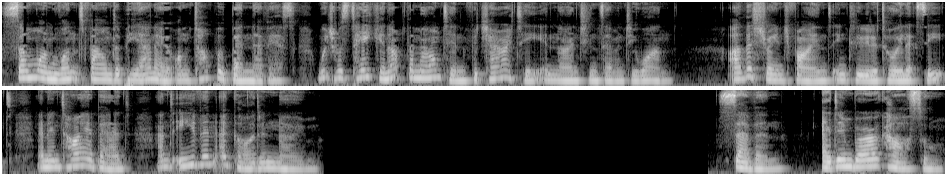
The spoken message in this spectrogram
Someone once found a piano on top of Ben Nevis, which was taken up the mountain for charity in 1971. Other strange finds include a toilet seat, an entire bed, and even a garden gnome. 7. Edinburgh Castle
